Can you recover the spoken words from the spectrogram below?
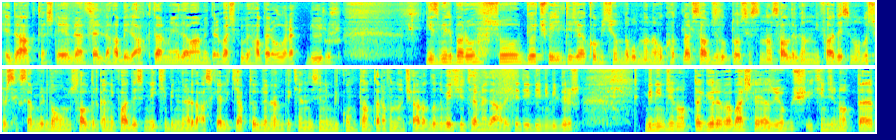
Eda Aktaş da Evrensel'de haberi aktarmaya devam eder. Başka bir haber olarak duyurur. İzmir Barosu Göç ve İltica Komisyonu'nda bulunan avukatlar savcılık dosyasından saldırganın ifadesine ulaşır. 81 doğumlu saldırgan ifadesinde 2000'lerde askerlik yaptığı dönemde kendisinin bir komutan tarafından çağrıldığını ve CİTEM'e davet edildiğini bildirir. Birinci notta göreve başla yazıyormuş. İkinci notta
